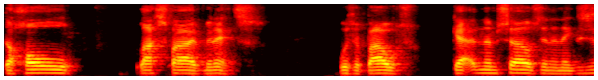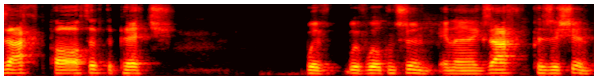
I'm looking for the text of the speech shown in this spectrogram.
the whole last five minutes was about getting themselves in an exact part of the pitch with with Wilkinson in an exact position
